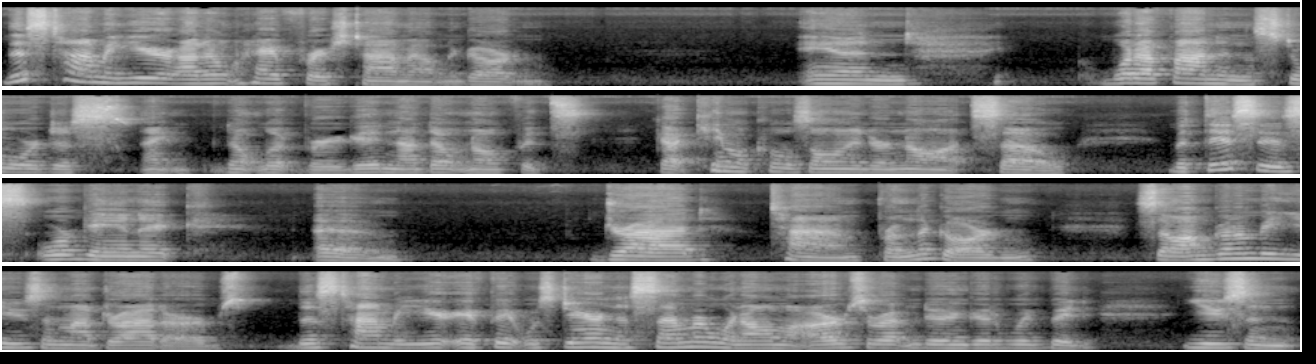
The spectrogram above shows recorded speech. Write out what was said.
this time of year, I don't have fresh thyme out in the garden. And what I find in the store just don't look very good, and I don't know if it's got chemicals on it or not. So but this is organic um, dried thyme from the garden. So I'm going to be using my dried herbs this time of year. If it was during the summer when all my herbs are up and doing good, we'd be using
